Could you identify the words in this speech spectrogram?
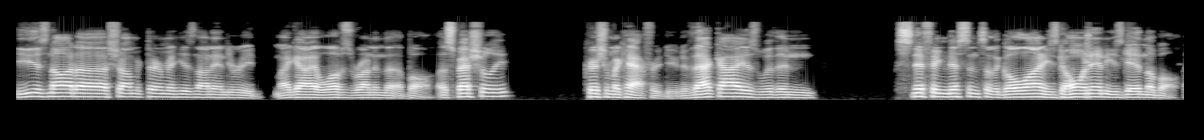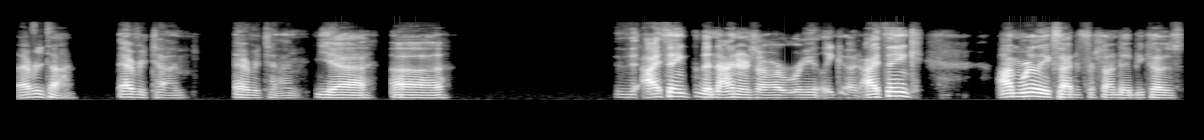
He is not uh, Sean McDermott. He is not Andy Reid. My guy loves running the ball, especially Christian McCaffrey, dude. If that guy is within sniffing distance of the goal line, he's going in, he's getting the ball every time. every time. Every time. Yeah. Uh I think the Niners are really good. I think I'm really excited for Sunday because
